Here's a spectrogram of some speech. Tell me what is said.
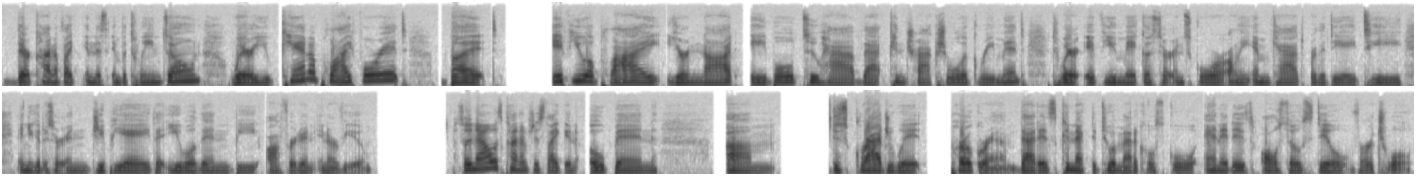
they're kind of like in this in between zone where you can apply for it, but if you apply, you're not able to have that contractual agreement to where if you make a certain score on the MCAT or the DAT and you get a certain GPA, that you will then be offered an interview. So now it's kind of just like an open, um, just graduate program that is connected to a medical school and it is also still virtual.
